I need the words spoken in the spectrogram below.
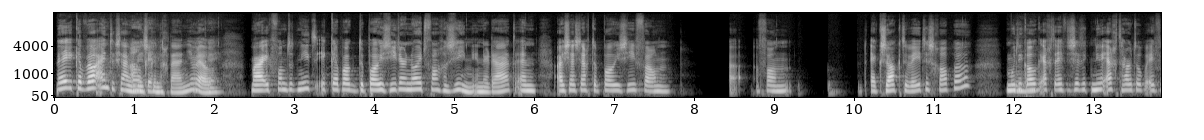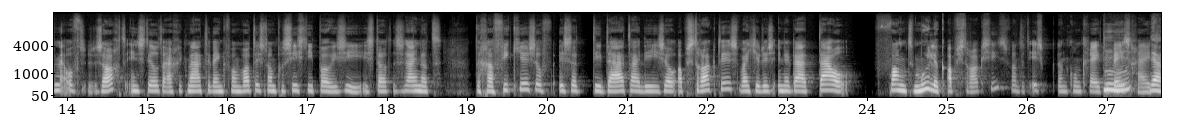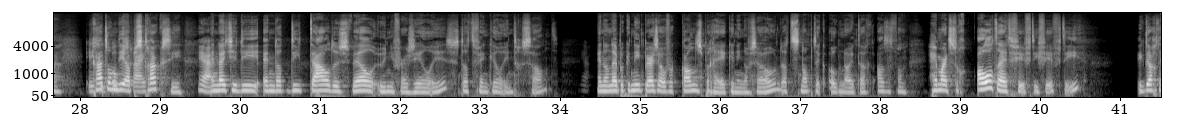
Nee, ik heb wel eindexamen Oké. wiskunde gedaan, jawel. Maar ik vond het niet... Ik heb ook de poëzie er nooit van gezien, inderdaad. En als jij zegt de poëzie van, eh, van exacte wetenschappen... moet ik Mhm. ook echt even... Zit ik nu echt hardop even... Of zacht, in stilte eigenlijk na te denken van... wat is dan precies die poëzie? Is dat, zijn dat de grafiekjes of is dat die data die zo abstract is? Wat je dus inderdaad... Taal vangt moeilijk abstracties, want het is een concrete Mhm. bezigheid. Ja, het gaat het om die abstractie. Ja. En, dat je die, en dat die taal dus wel universeel is. Dat vind ik heel interessant. En dan heb ik het niet per se over kansberekening of zo. Dat snapte ik ook nooit. Ik dacht altijd van, hé, maar het is toch altijd 50-50? Ik dacht,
